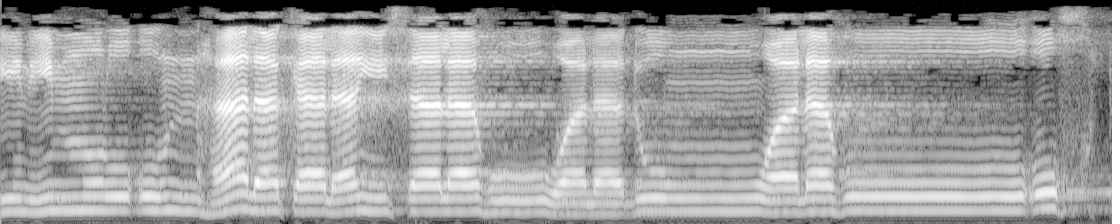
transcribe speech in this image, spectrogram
إن امرؤ هلك ليس له ولد وله أخت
